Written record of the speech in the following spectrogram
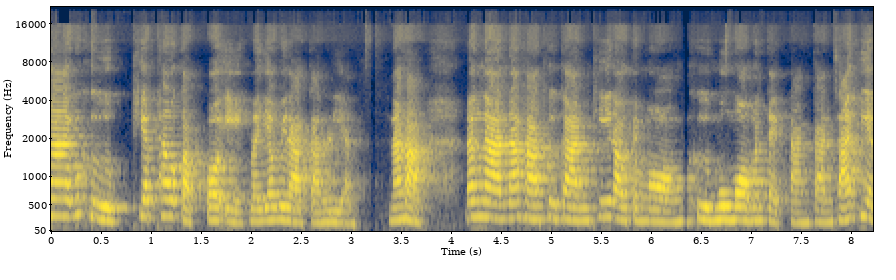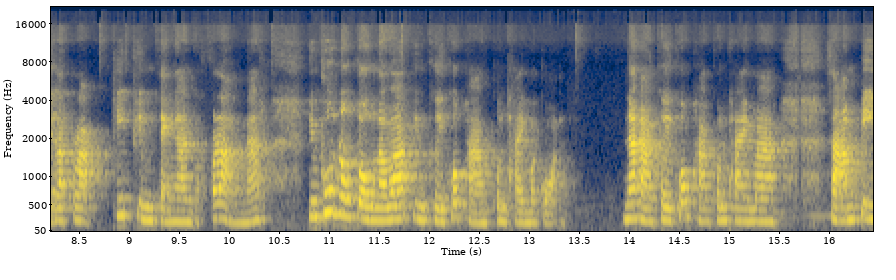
ง่ายๆก็คือเทียบเท่ากับปอเอกระยะเวลาการเรียนนะคะดังนั้นนะคะคือการที่เราจะมองคือมุมมองมันแตกต่างกันสาเหตุหลักๆ ที่พิมพ์แต่งงานกับฝรั่งนะพิมพ์พูดตรงๆนะว่าพิมพ์เคยคบหาคนไทยมาก่อน นะคะเคยคบหาคนไทยมาสามปี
